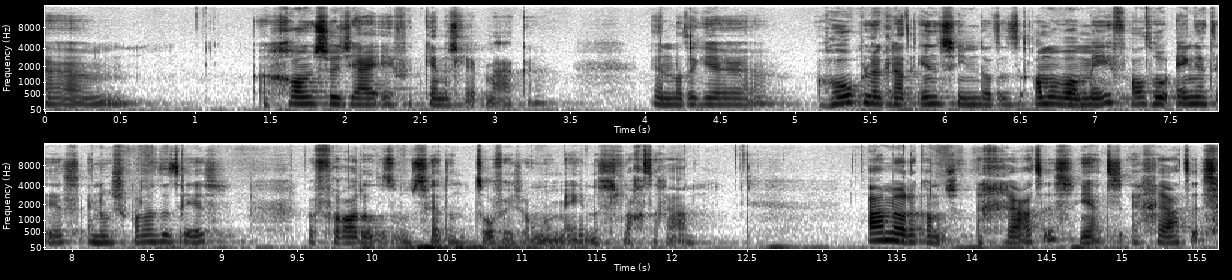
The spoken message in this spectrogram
Um, gewoon zodat jij even kennis leert maken. En dat ik je hopelijk laat inzien dat het allemaal wel meevalt, hoe eng het is en hoe spannend het is. Maar vooral dat het ontzettend tof is om ermee in de slag te gaan. Aanmelden kan dus gratis. Ja, het is gratis.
